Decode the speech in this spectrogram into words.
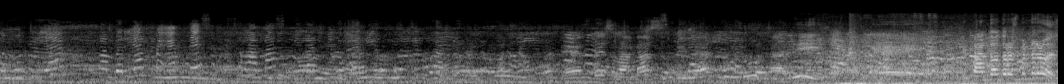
Kemudian pemberian PMT selama 90 hari untuk ibu hamil. PMT selama 90 hari. Dipantau terus menerus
